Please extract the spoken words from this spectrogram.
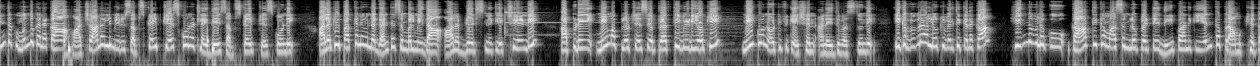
ఇంతకు ముందు కనుక మా ఛానల్ని మీరు సబ్స్క్రైబ్ చేసుకోనట్లయితే సబ్స్క్రైబ్ చేసుకోండి. అలాగే పక్కనే ఉన్న గంట సింబల్ మీద ఆల్ అప్డేట్స్ని క్లిక్ చేయండి. అప్పుడే మేము అప్లోడ్ చేసే ప్రతి వీడియోకి మీకు నోటిఫికేషన్ అనేది వస్తుంది. ఇక వివరాల్లోకి వెళ్తే కనుక హిందువులకు కార్తీక మాసంలో పెట్టే దీపానికి ఎంత ప్రాముఖ్యత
